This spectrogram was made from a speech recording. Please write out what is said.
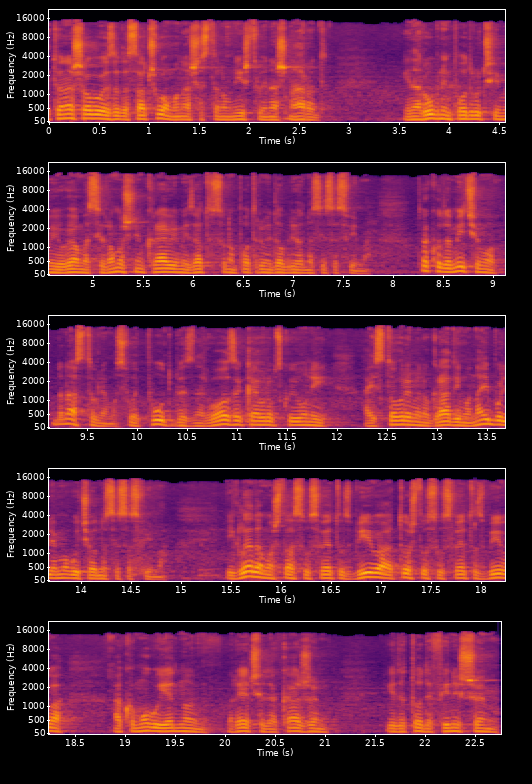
I to je naša obaveza da sačuvamo naše stanovništvo i naš narod i na rubnim područjima i u veoma siromašnim krajevima i zato su nam potrebni dobri odnosi sa svima. Tako da mi ćemo da nastavljamo svoj put bez nervoze ka Evropskoj uniji, a istovremeno gradimo najbolje moguće odnose sa svima. I gledamo šta se u svetu zbiva, a to što se u svetu zbiva, ako mogu jednom reči da kažem i da to definišem,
